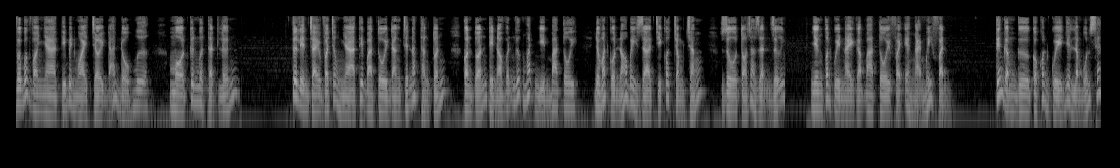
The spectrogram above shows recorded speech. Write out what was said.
Vừa bước vào nhà thì bên ngoài trời đã đổ mưa, một cơn mưa thật lớn. Tôi liền chạy vào trong nhà thấy ba tôi đang chấn áp thằng Tuấn, còn Tuấn thì nó vẫn ngước mắt nhìn ba tôi. Đôi mắt của nó bây giờ chỉ có tròng trắng, dù tỏ ra giận dữ. Nhưng con quỷ này gặp ba tôi phải e ngại mấy phần. Tiếng gầm gừ của con quỷ như là muốn xé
